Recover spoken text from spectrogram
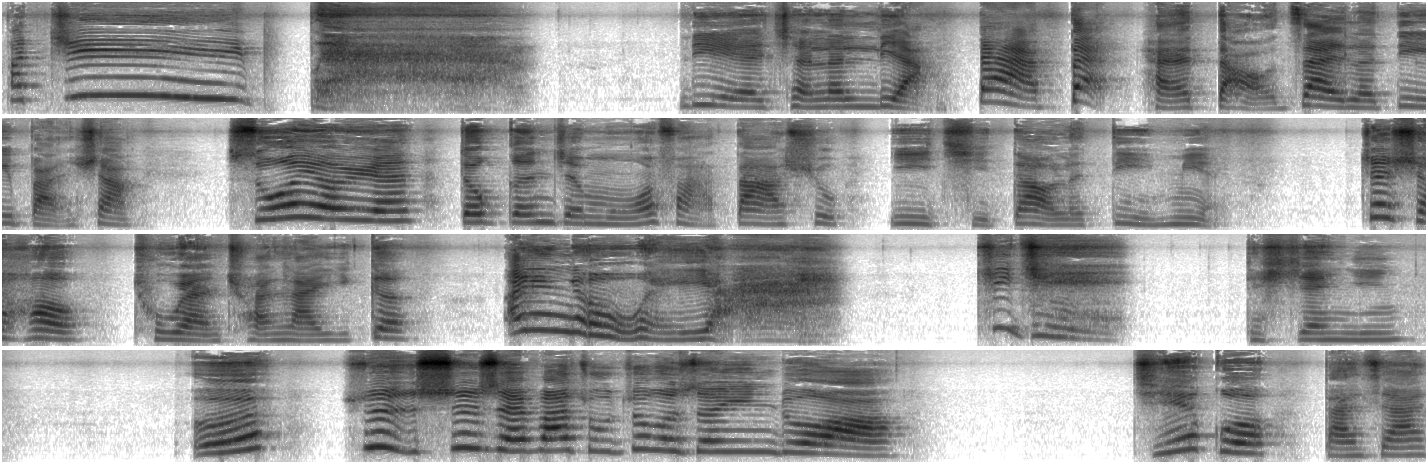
吧唧吧，裂成了两大半，还倒在了地板上。所有人都跟着魔法大树一起到了地面。这时候，突然传来一个“哎呦喂呀，吱吱”的声音。呃，是是谁发出这个声音的啊？结果大家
